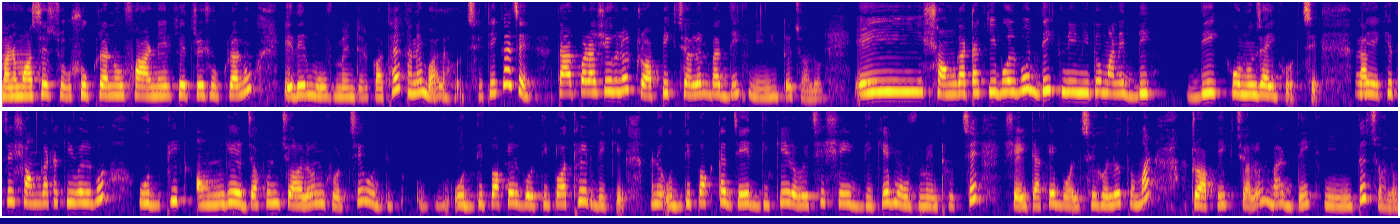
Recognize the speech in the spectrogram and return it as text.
মানে মসের শুক্রাণু ফার্নের ক্ষেত্রে শুক্রাণু, এদের মুভমেন্টের কথা এখানে বলা হচ্ছে, ঠিক আছে? তারপর আসি হলো ট্রপিক চলন বা দিক নির্ণীত চলন। এই সংজ্ঞাটা কি বলব? দিক নির্ণীত মানে দিক দিক অনুযায়ী ঘটছে। তাহলে এক্ষেত্রে সংজ্ঞাটা কি বলব? উদ্ভিদ অঙ্গের যখন চলন ঘটছে উদ্দীপ- উদ্দীপকের গতিপথের দিকে মানে উদ্দীপকটা যে দিকে রয়েছে সেই দিকে মুভমেন্ট হচ্ছে সেইটাকে বলছে হলো তোমার ট্রপিক চলন বা দিক নির্মিত চলন।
